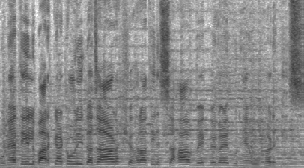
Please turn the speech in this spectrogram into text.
पुण्यातील बारक्या टोळी गजाड शहरातील सहा वेगवेगळे गुन्हे उघडकीस.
